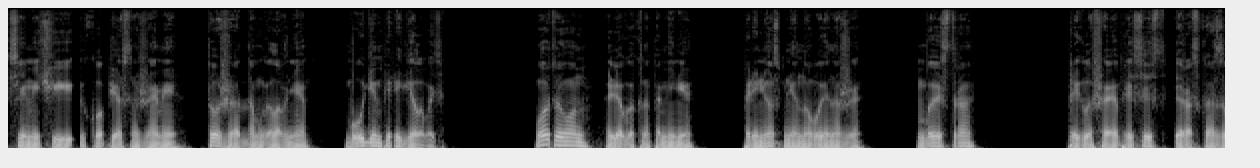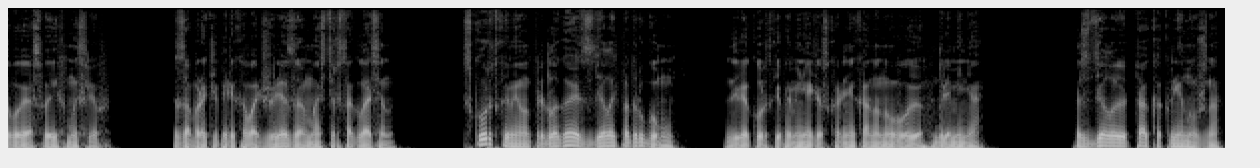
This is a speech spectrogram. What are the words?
Все мечи и копья с ножами тоже отдам головне. Будем переделывать. Вот и он, легок на помине, принес мне новые ножи. Быстро. Приглашая присесть и рассказываю о своих мыслях. Забрать и перековать железо мастер согласен. С куртками он предлагает сделать по-другому. Две куртки поменять у скорняка на новую для меня. Сделаю так, как мне нужно.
